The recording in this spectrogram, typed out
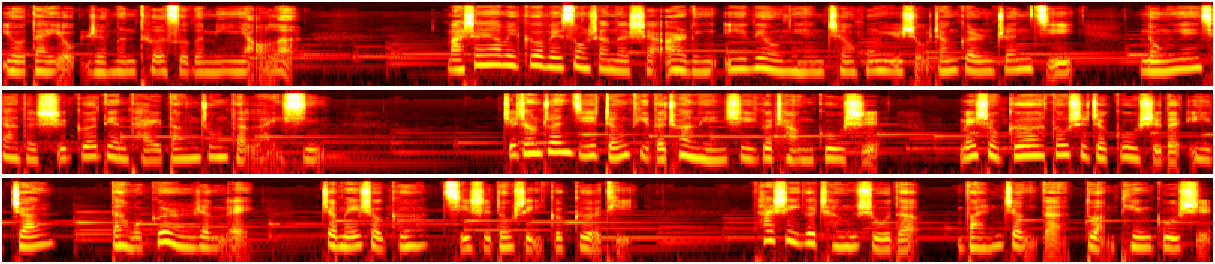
又带有人文特色的民谣了。马上要为各位送上的是2016年陈鸿宇首张个人专辑《浓烟下的诗歌电台》当中的来信。这张专辑整体的串联是一个长故事，每首歌都是这故事的一章。但我个人认为，这每首歌其实都是一个个体，它是一个成熟的、完整的短篇故事，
